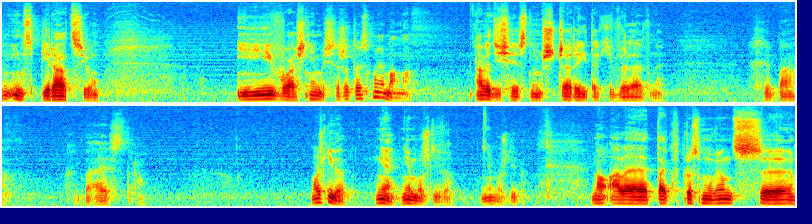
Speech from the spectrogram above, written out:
inspiracją? I właśnie myślę, że to jest moja mama. Ale dzisiaj jestem szczery i taki wylewny. Chyba, chyba Estro. Możliwe. Nie, niemożliwe. Niemożliwe. No ale tak wprost mówiąc, e,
